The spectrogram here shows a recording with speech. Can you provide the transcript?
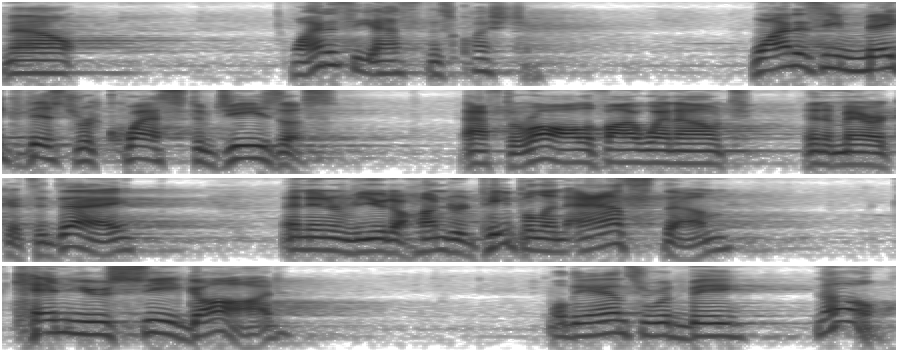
Now, why does he ask this question? Why does he make this request of Jesus? After all, if I went out in America today and interviewed 100 people and asked them, Can you see God? Well, the answer would be no.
